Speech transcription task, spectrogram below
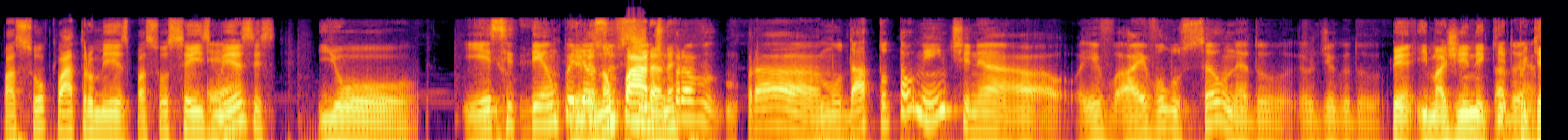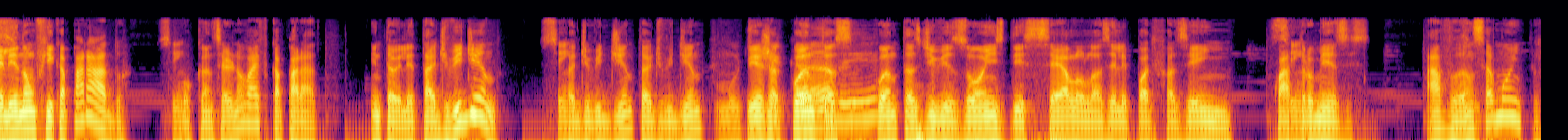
passou quatro meses, passou seis É. meses e o E esse tempo ele, Ele é não suficiente para, né? pra mudar totalmente, né? A, a evolução, né? Do, eu digo do. Imagine que, porque ele não fica parado. Sim. O câncer não vai ficar parado. Então ele está dividindo. Sim. Está dividindo, está dividindo. Veja quantas, e- quantas divisões de células ele pode fazer em quatro Sim. meses. Avança muito.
